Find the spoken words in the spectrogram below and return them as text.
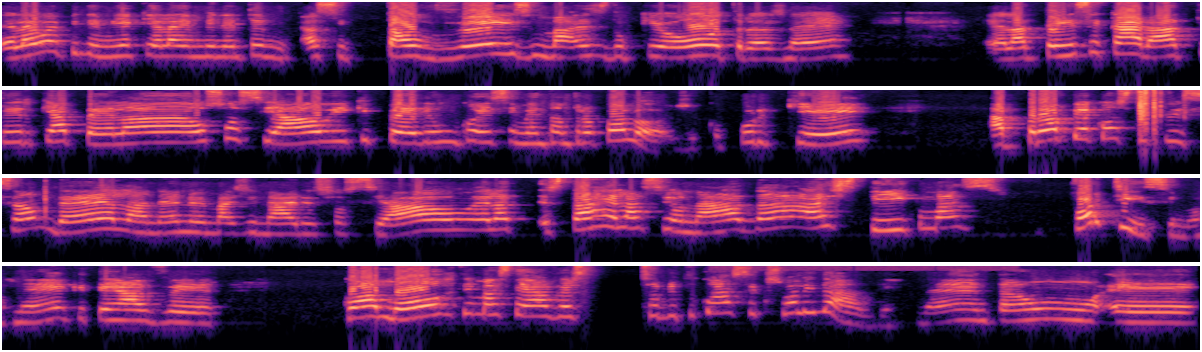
ela é uma epidemia que ela é eminente, assim, talvez mais do que outras, né, ela tem esse caráter que apela ao social e que pede um conhecimento antropológico, porque a própria constituição dela, né, no imaginário social, ela está relacionada a estigmas fortíssimos, né, que tem a ver com a morte, mas tem a ver sobretudo com a sexualidade, né? Então, é,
